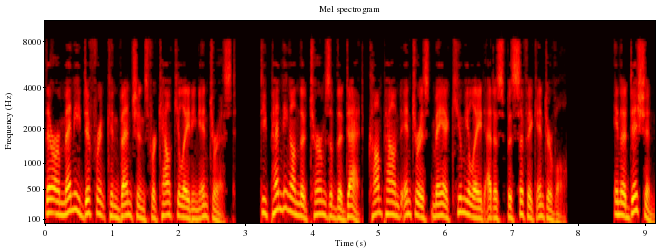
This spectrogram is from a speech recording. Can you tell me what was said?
There are many different conventions for calculating interest. Depending on the terms of the debt, compound interest may accumulate at a specific interval. In addition,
